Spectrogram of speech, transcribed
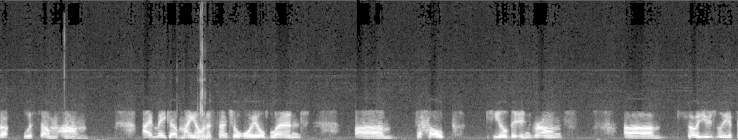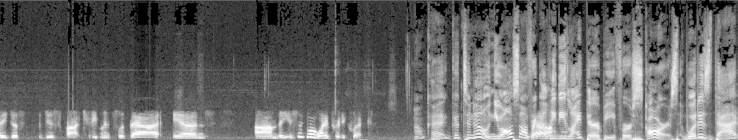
the, with some. Um, I make up my own essential oil blend um, to help heal the ingrowns. Um, so usually, if they just do spot treatments with that, and um, they usually go away pretty quick. Okay, good to know. And you also offer Yeah. LED light therapy for scars. What is that?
